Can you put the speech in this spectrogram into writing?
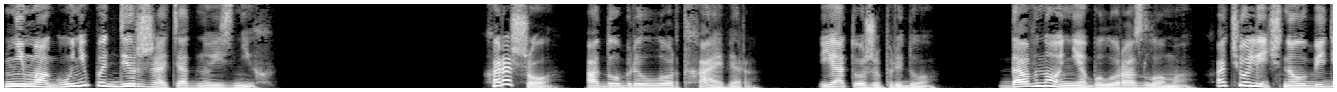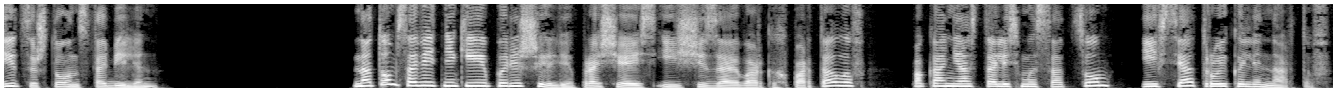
Не могу не поддержать одну из них». «Хорошо», — одобрил лорд Хайвер. «Я тоже приду. Давно не был у разлома. Хочу лично убедиться, что он стабилен». На том советники и порешили, прощаясь и исчезая в арках порталов, пока не остались мы с отцом и вся тройка ленартов.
